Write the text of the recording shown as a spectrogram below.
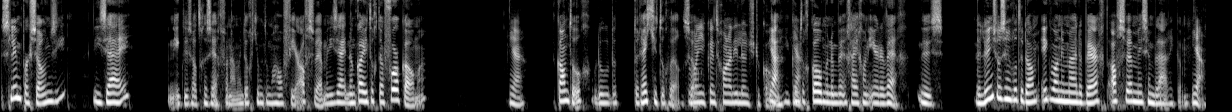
slim persoon zie, die zei, en ik dus had gezegd van nou, mijn dochter moet om half vier afzwemmen. Die zei, dan kan je toch daarvoor komen? Ja, Dat kan toch? Ik bedoel, dat red je toch wel? Zo. maar je kunt gewoon naar die lunch toe komen. Ja, je kunt toch komen, dan ga je gewoon eerder weg. Dus de lunch was in Rotterdam, ik woon in Muidenberg, het afzwemmen is in Blaricum. Ja,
